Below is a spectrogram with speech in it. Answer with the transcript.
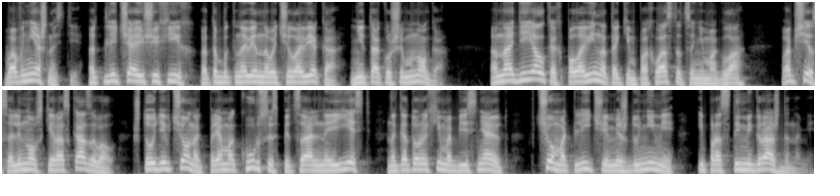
во внешности, отличающих их от обыкновенного человека, не так уж и много. А на одеялках половина таким похвастаться не могла. Вообще Соленовский рассказывал, что у девчонок прямо курсы специальные есть на которых им объясняют, в чем отличие между ними и простыми гражданами.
